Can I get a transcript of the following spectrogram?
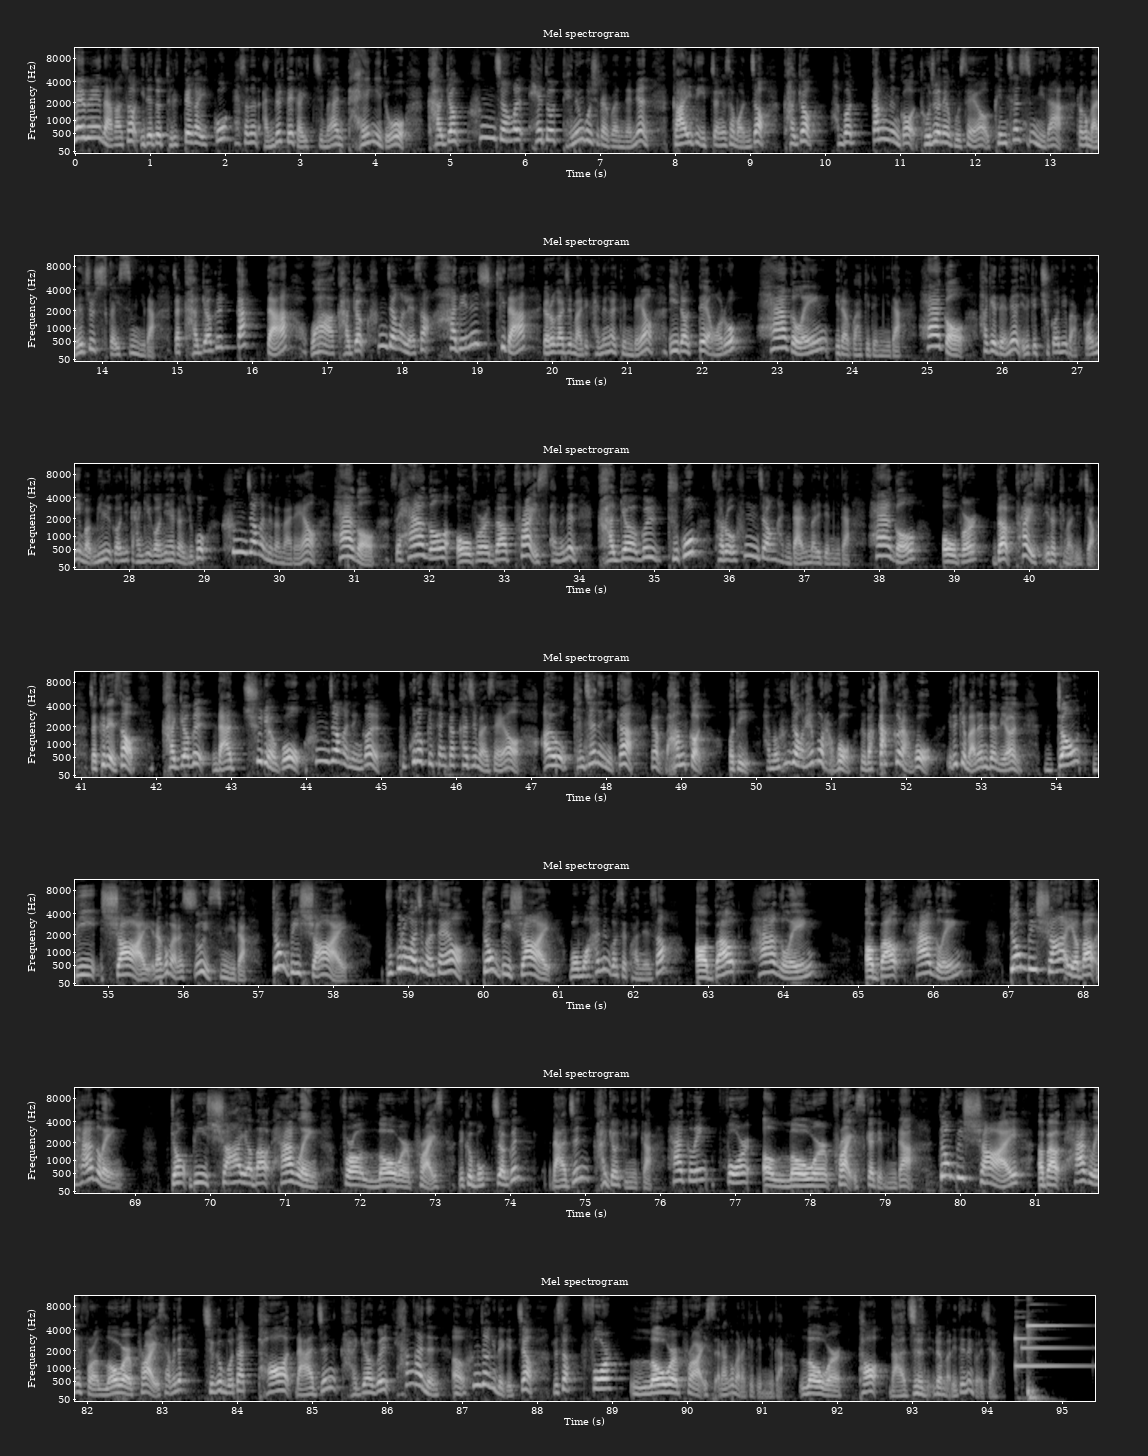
해외에 나가서 일해도 될 때가 있고 해서는 안 될 때가 있지만 다행히도 가격 흥정을 해도 되는 곳이라고 한다면 가이드 입장에서 먼저 가격 한번 깎는 거 도전해 보세요. 괜찮습니다. 라고 말해 줄 수가 있습니다. 자, 가격을 깎다. 와, 가격 흥정을 내서 할인을 시키다. 여러 가지 말이 가능할 텐데요. 이럴 때 영어로 haggling 이라고 하게 됩니다. haggle 하게 되면 이렇게 주거니 받거니 뭐 밀거니 당기거니 해가지고 흥정하는 걸 말해요. haggle. 그래서 haggle over the price 하면은 가격을 두고 서로 흥정한다는 말이 됩니다. haggle over the price 이렇게 말이죠. 자, 그래서 가격을 낮추려고 흥정하는 걸 부끄럽게 생각하지 마세요. 아유, 괜찮으니까 그냥 마음껏 어디 한번 흥정을 해보라고 막 깎으라고 이렇게 말한다면 don't be shy라고 말할 수 있습니다. Don't be shy. 부끄러워하지 마세요. Don't be shy. 뭐뭐 하는 것에 관해서 about haggling, about haggling. Don't be shy about haggling. Don't be shy about haggling for a lower price. 근데 그 목적은 낮은 가격이니까 haggling for a lower price가 됩니다. Don't be shy about haggling for a lower price 하면은 지금보다 더 낮은 가격을 향하는 어, 흥정이 되겠죠. 그래서 for lower price라고 말하게 됩니다. lower 더 낮은 이런 말이 되는 거죠.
